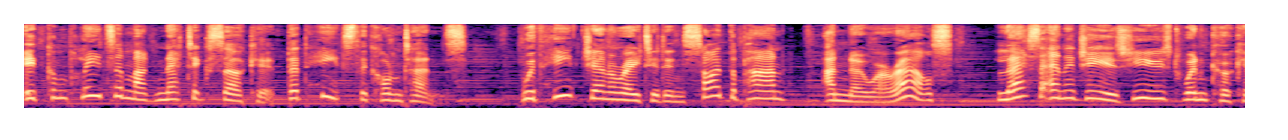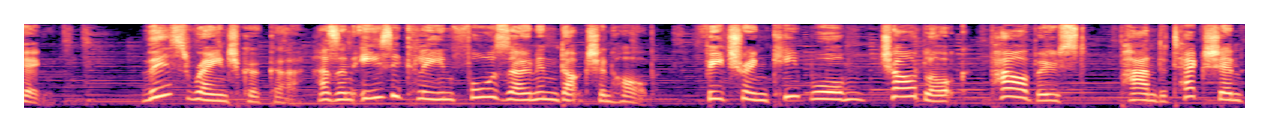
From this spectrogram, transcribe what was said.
it completes a magnetic circuit that heats the contents. With heat generated inside the pan and nowhere else, less energy is used when cooking. This range cooker has an easy clean 4 zone induction hob featuring keep warm, child lock, power boost, pan detection,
